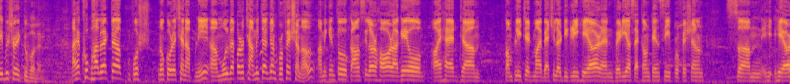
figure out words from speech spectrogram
এই বিষয়ে একটু বলেন। হ্যাঁ খুব ভালো একটা প্রশ্ন করেছেন আপনি মূল ব্যাপার হচ্ছে আমি তো একজন প্রফেশনাল আমি কিন্তু কাউন্সিলর হওয়ার আগেও I had my bachelor degree here and various accountancy profession um, here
